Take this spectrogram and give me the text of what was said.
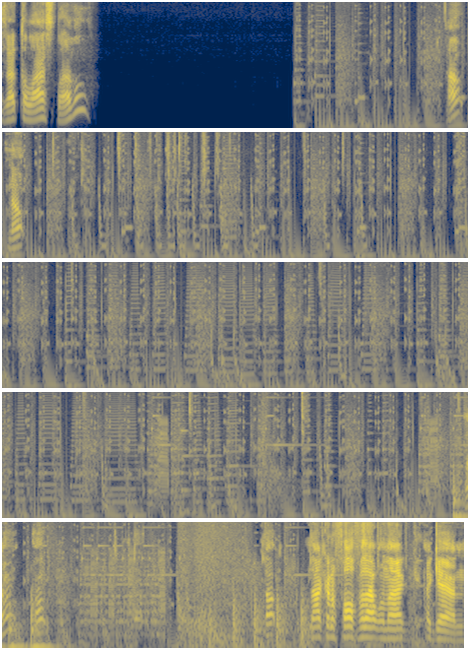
Was that the last level? Oh, no. Oh, oh. Oh, not gonna fall for that one again.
